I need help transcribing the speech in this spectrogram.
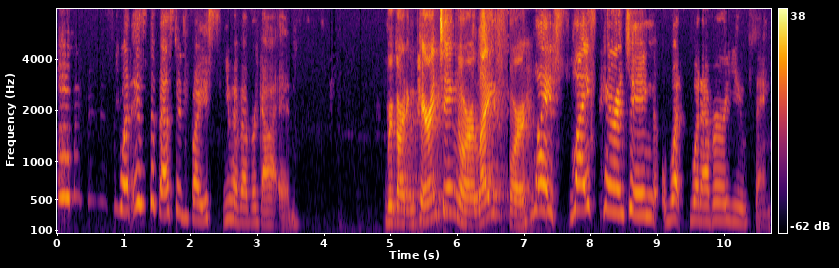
oh my goodness. What is the best advice you have ever gotten? Regarding parenting or life or life, life, parenting, what whatever you think.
